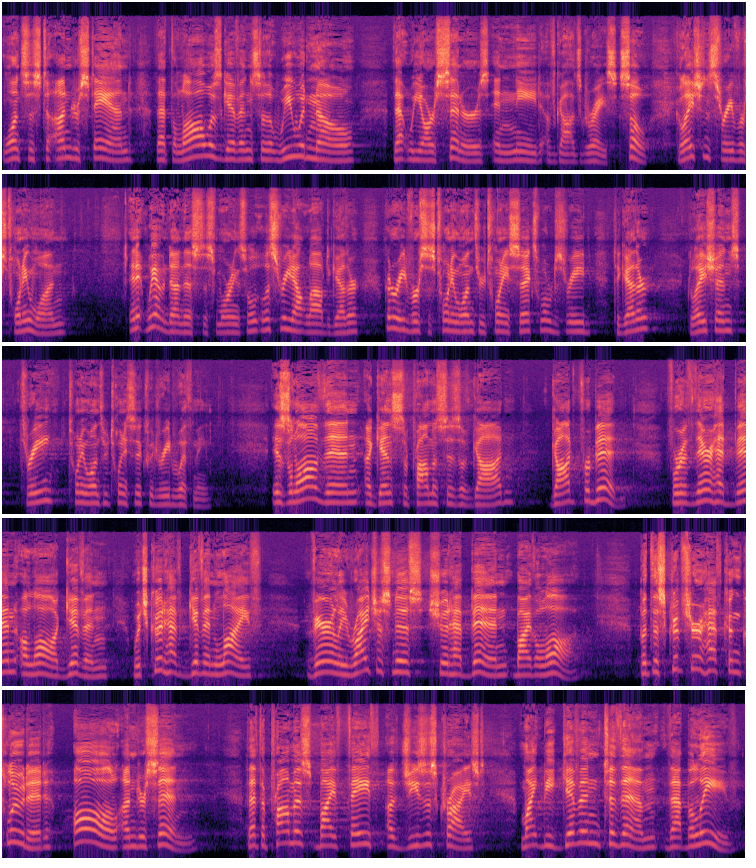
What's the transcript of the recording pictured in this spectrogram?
wants us to understand that the law was given so that we would know that we are sinners in need of God's grace. So, Galatians 3, verse 21. And it, we haven't done this this morning, so let's read out loud together. We're going to read verses 21 through 26. We'll just read together. Galatians 3, 21 through 26, would read with me. Is the law then against the promises of God? God forbid. For if there had been a law given which could have given life, verily righteousness should have been by the law. But the scripture hath concluded all under sin, that the promise by faith of Jesus Christ might be given to them that believe.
